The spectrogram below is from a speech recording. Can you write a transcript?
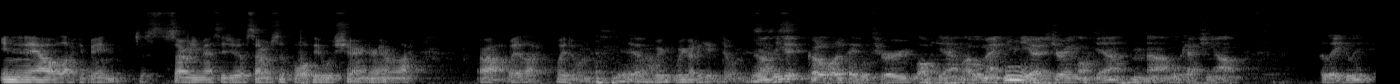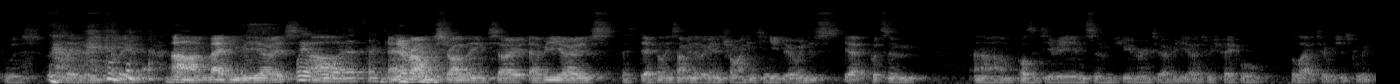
in an hour, like it'd been just so many messages, so much support, people were sharing around. We're like, all right, we're like we're doing this. Yeah. we we got to keep doing this. And I think it got a lot of people through lockdown. Like we're making Mm. videos during lockdown. Mm. Um, we're catching up illegally. It was illegally, illegally. Um, making videos. we have Um, more words. Okay. and everyone was struggling. So our videos is definitely something that we're going to try and continue to do, and just yeah, put some um, positivity and some humour into our videos, which people relate to, which is good.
